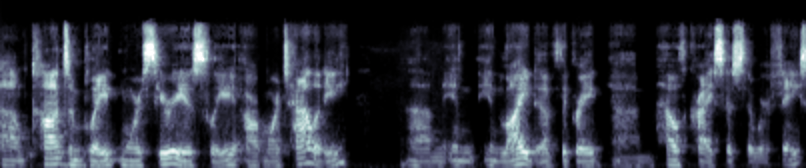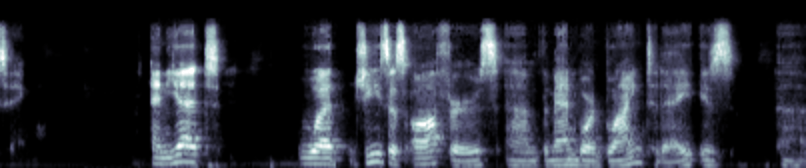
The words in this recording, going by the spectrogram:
um, contemplate more seriously our mortality um, in, in light of the great um, health crisis that we're facing? And yet, what Jesus offers um, the man born blind today is uh,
